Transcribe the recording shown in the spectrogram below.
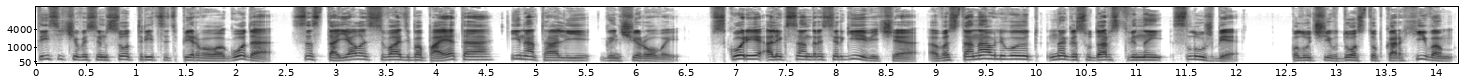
1831 года состоялась свадьба поэта и Натальи Гончаровой. Вскоре Александра Сергеевича восстанавливают на государственной службе. Получив доступ к архивам,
